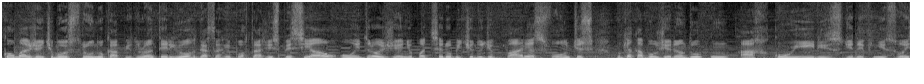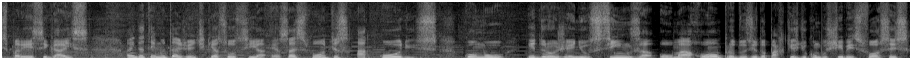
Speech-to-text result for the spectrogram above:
Como a gente mostrou no capítulo anterior dessa reportagem especial, o hidrogênio pode ser obtido de várias fontes, o que acabou gerando um arco-íris de definições para esse gás. Ainda tem muita gente que associa essas fontes a cores, como hidrogênio cinza ou marrom produzido a partir de combustíveis fósseis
